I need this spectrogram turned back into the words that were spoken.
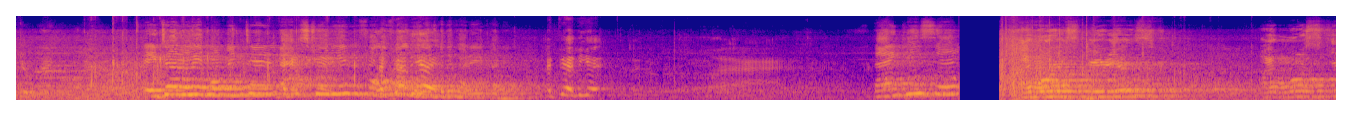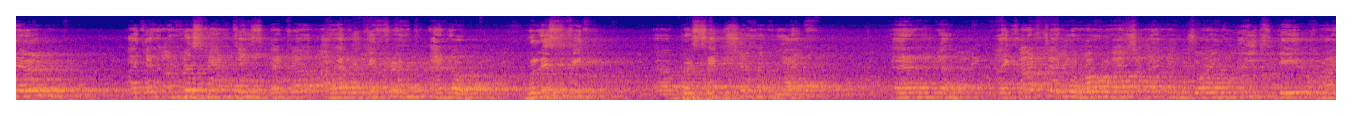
Thank you. এইটার ওই মোমেন্টের ব্যাক স্টোরি ফলাফল হতে পারে এখানে একটু এদিকে thank you so I'm more experienced, I'm more skilled, I can understand things better, I have a different and a holistic uh, perception of life. And uh, I can't tell you how much I'm enjoying each day of my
